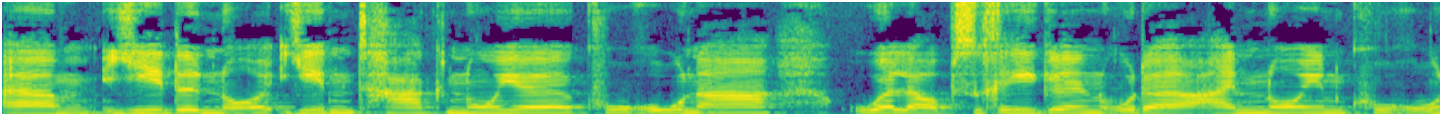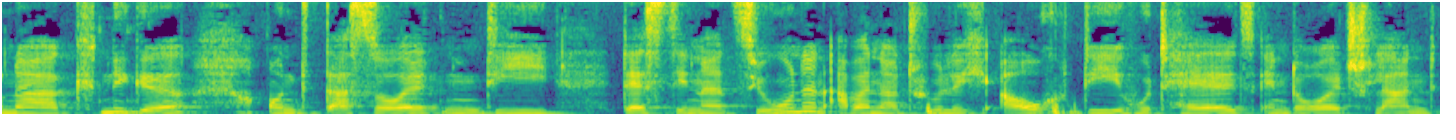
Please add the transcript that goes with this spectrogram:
ähm, jede neu, jeden Tag neue Corona-Urlaubsregeln oder einen neuen Corona-Knigge und das sollten die Destinationen, aber natürlich auch die Hotels in Deutschland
